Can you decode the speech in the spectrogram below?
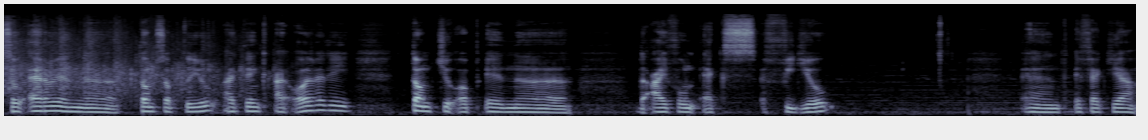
So Erwin, uh, thumbs up to you. I think I already thumbed you up in uh, the iPhone X video. And in fact, yeah,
